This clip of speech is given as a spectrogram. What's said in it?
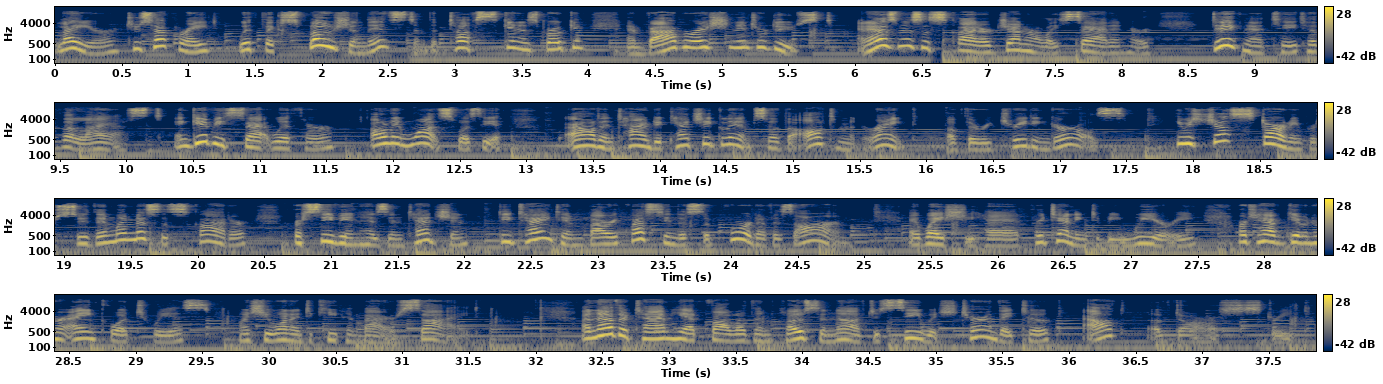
layer to separate with explosion the instant the tough skin is broken and vibration introduced. And as Mrs. Sclater generally sat in her dignity to the last, and Gibbie sat with her, only once was he out in time to catch a glimpse of the ultimate rank of the retreating girls. He was just starting to pursue them when Mrs. Sclater, perceiving his intention, detained him by requesting the support of his arm, a way she had, pretending to be weary, or to have given her ankle a twist when she wanted to keep him by her side. Another time he had followed them close enough to see which turn they took out of Doris Street.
